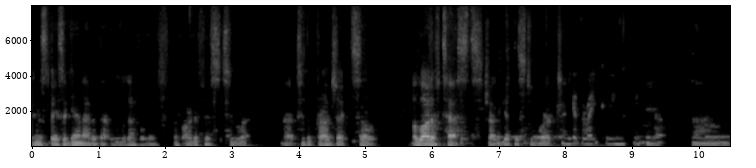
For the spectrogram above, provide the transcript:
in the space again added that level of, of artifice to uh, uh, to the project. So a lot of tests trying to get this to work. Trying to get the right green. Yeah. Um,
